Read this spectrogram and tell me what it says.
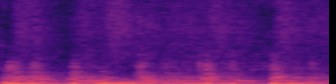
¡Gracias!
